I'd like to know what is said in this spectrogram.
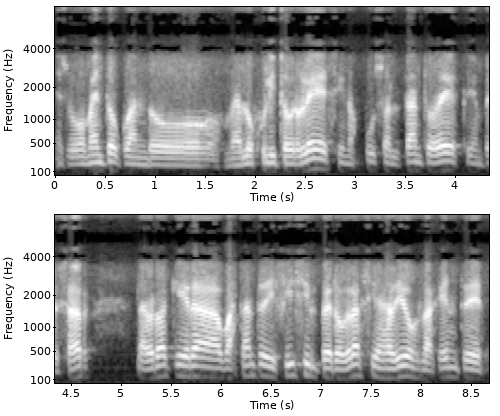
en su momento cuando me habló Julito Brolés y nos puso al tanto de esto y empezar, la verdad que era bastante difícil, pero gracias a Dios la gente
